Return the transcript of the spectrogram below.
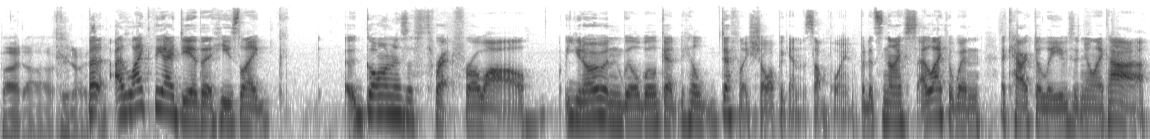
But uh, who knows? But I like the idea that he's like gone as a threat for a while, you know, and we'll we'll get he'll definitely show up again at some point. But it's nice. I like it when a character leaves and you're like, ah,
